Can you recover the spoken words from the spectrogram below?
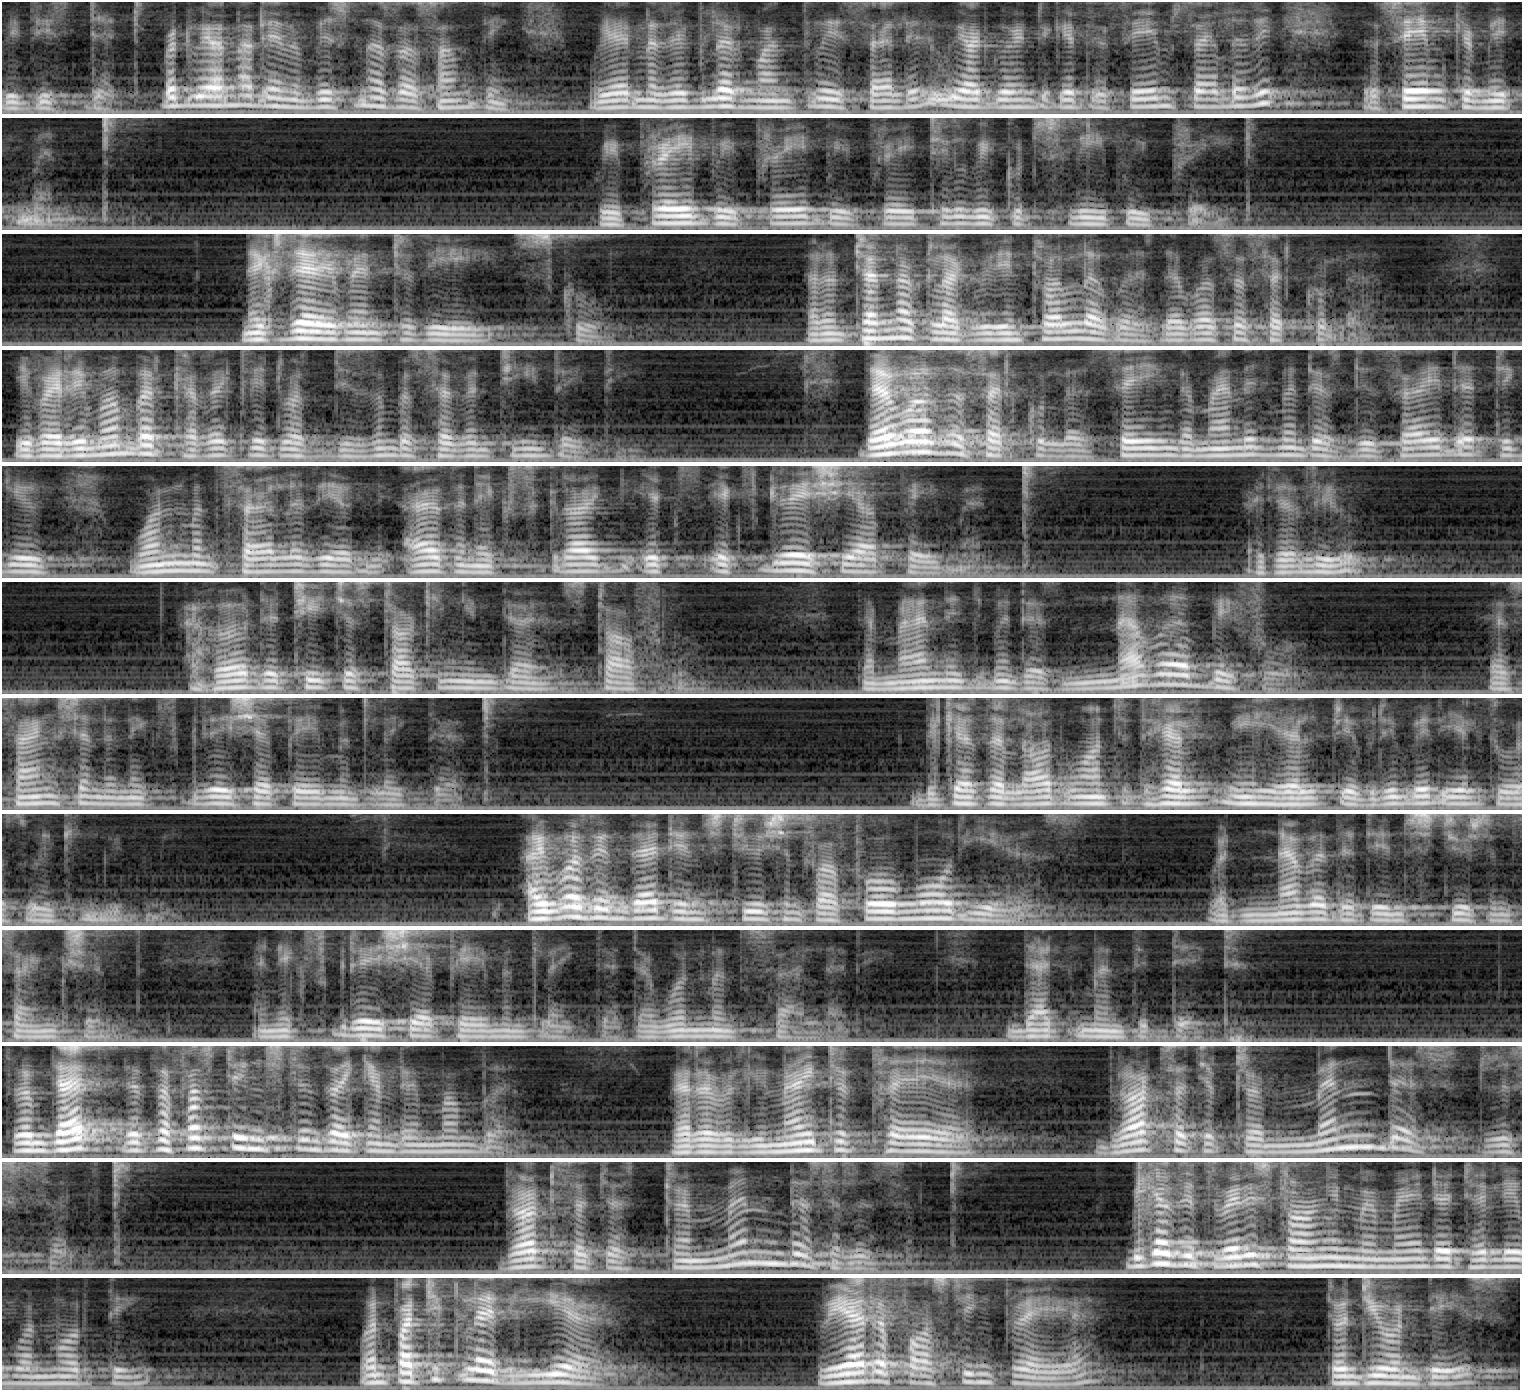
with this debt. But we are not in a business or something. We are in a regular monthly salary. We are going to get the same salary, the same commitment. We prayed, we prayed, we prayed till we could sleep, we prayed. Next day I went to the school. Around 10 o'clock, within 12 hours, there was a circular. If I remember correctly, it was December 17th, I think. There was a circular saying the management has decided to give one month salary as an ex, ex gratia payment. I tell you, I heard the teachers talking in the staff room. The management has never before has sanctioned an ex gratia payment like that. Because the Lord wanted to help me, He helped everybody else who was working with me. I was in that institution for four more years, but never that institution sanctioned an ex gratia payment like that, a one month salary. That month it did. From that, that's the first instance I can remember where our united prayer brought such a tremendous result. Brought such a tremendous result. Because it's very strong in my mind, I tell you one more thing. One particular year, we had a fasting prayer, 21 days,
